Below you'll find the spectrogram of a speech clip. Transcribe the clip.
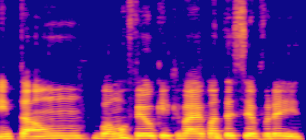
Então, vamos ver o que, que vai acontecer por aí.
